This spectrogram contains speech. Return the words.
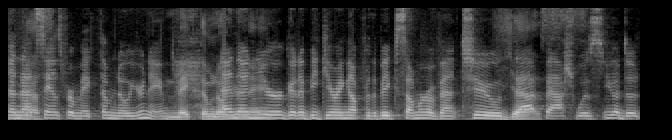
And that Yes. stands for Make Them Know Your Name. Make Them Know your name. And then Name. you're going to be gearing up for the big summer event too. That bash was you had to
